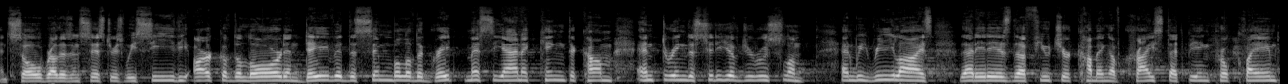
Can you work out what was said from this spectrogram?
And so, brothers and sisters, we see the ark of the Lord and David, the symbol of the great messianic king to come, entering the city of Jerusalem. And we realize that it is the future coming of Christ that's being proclaimed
